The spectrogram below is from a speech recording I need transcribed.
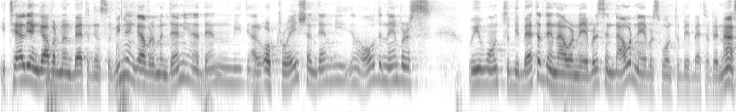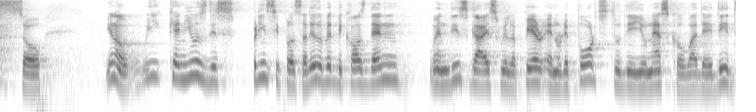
Italian government better than Slovenian government, then yeah, then we, or Croatian, then we, you know, all the neighbors we want to be better than our neighbors, and our neighbors want to be better than us. So, you know, we can use these principles a little bit because then when these guys will appear and report to the UNESCO what they did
